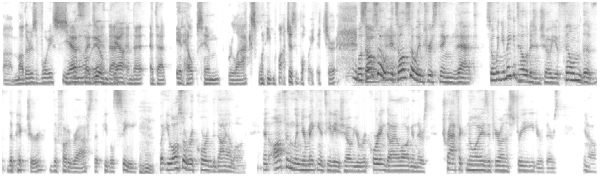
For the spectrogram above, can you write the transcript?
uh, mother's voice. Yes, you know? I do. And that, yeah. and that, and that it helps him relax when he watches Voyager. Well, it's so, also yeah. it's also interesting that so when you make a television show, you film the the picture, the photographs that people see, mm-hmm. but you also record the dialogue. And often when you're making a TV show, you're recording dialogue, and there's traffic noise if you're on the street, or there's, you know,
